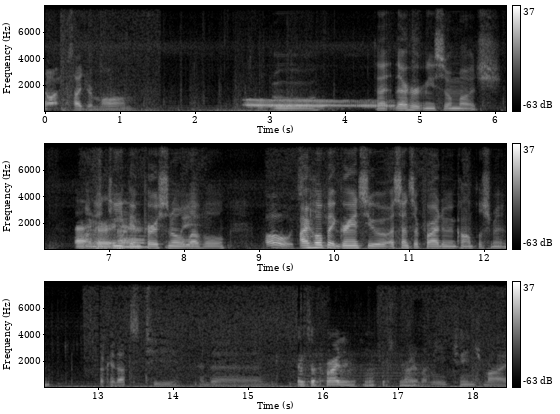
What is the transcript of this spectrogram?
Not inside your mom. Oh. That that hurt me so much That on a deep man. and personal Wait. level. Oh, it's I hope it grants you a sense of pride and accomplishment. Okay, that's T. And then. Sense of pride and accomplishment. Alright, let me change my.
